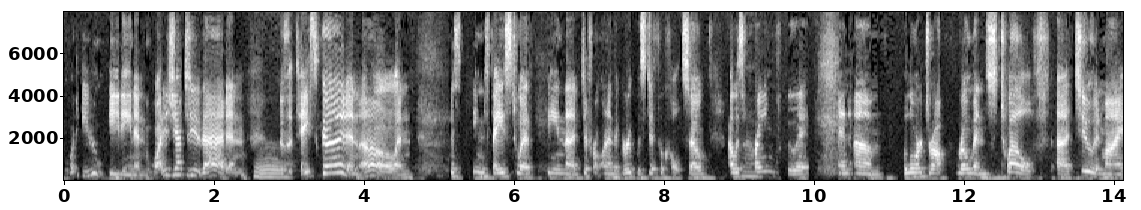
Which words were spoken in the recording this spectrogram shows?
what are you eating? And why did you have to do that? And mm. does it taste good? And oh, and just being faced with being the different one in the group was difficult. So I was wow. praying through it, and um, the Lord dropped Romans 12, uh, 2 in my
